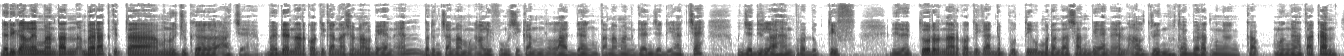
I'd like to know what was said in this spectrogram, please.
Dari Kalimantan Barat kita menuju ke Aceh. Badan Narkotika Nasional BNN berencana mengalihfungsikan ladang tanaman ganja di Aceh menjadi lahan produktif. Direktur Narkotika Deputi Pemberantasan BNN Aldrin Huta Barat mengangkap, mengatakan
